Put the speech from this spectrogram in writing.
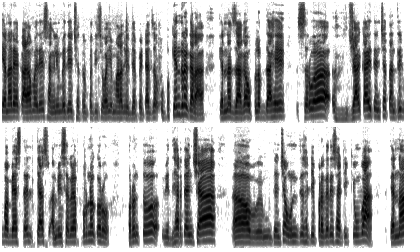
येणाऱ्या काळामध्ये सांगलीमध्ये छत्रपती शिवाजी महाराज विद्यापीठाचं उपकेंद्र करा. त्यांना जागा उपलब्ध आहे. सर्व ज्या काही त्यांच्या तांत्रिक बाबी असतील त्या आम्ही सगळ्या पूर्ण करू. परंतु विद्यार्थ्यांच्या त्यांच्या उन्नतीसाठी प्रगतीसाठी किंवा त्यांना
